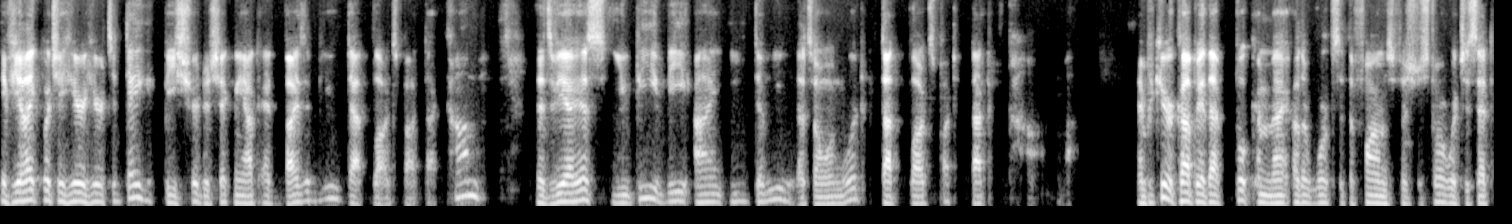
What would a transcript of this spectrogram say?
If you like what you hear here today, be sure to check me out at visupview.blogspot.com. That's V I S U P V I E W. That's all one word. Dot blogspot.com. And procure a copy of that book and my other works at the Farm's Special Store, which is at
